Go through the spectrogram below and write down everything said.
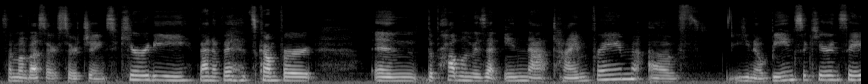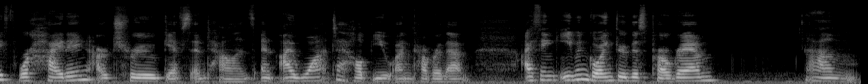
Some of us are searching security, benefits, comfort. And the problem is that in that time frame of you know being secure and safe, we're hiding our true gifts and talents and I want to help you uncover them. I think even going through this program, um,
